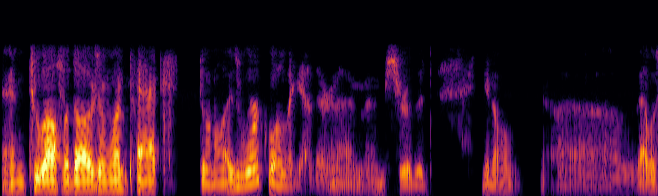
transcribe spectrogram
and two alpha dogs in one pack don't always work well together. And I'm, I'm sure that, you know, uh, that was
